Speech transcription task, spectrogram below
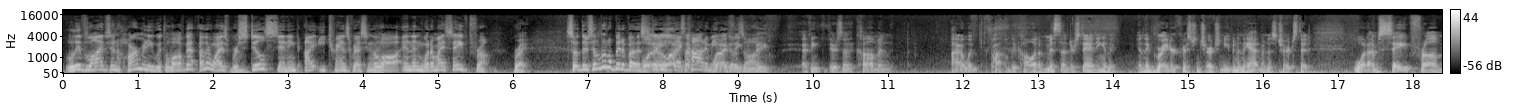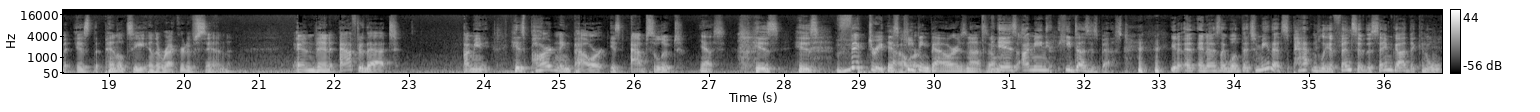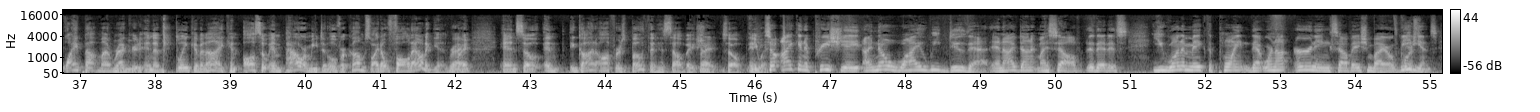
live lives in harmony with the law of God. Otherwise, we're Mm-hmm. still sinning, i.e., transgressing the law. And then what am I saved from? Right. So there's a little bit of a Well, a strange lot of time- dichotomy that I goes think that on. they- I think that there's a common, I would probably call it a misunderstanding in the in the greater Christian church and even in the Adventist church that what I'm saved from is the penalty and the record of sin, and then after that, I mean, His pardoning power is absolute. yes, His His victory his keeping power is not so much. is I mean he does his best, you know. And, and I was like, well, that, to me that's patently offensive. The same God that can wipe out my record Mm-hmm. in a blink of an eye can also empower me to overcome, so I don't fall down again, Right. right? And so, and God offers both in His salvation. Right. So anyway, So I can appreciate, I know why we do that, and I've done it myself, that it's, you want to make the point that we're not earning salvation by our obedience.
